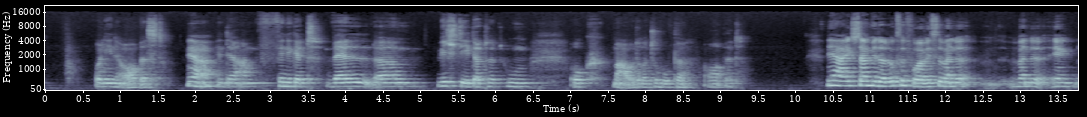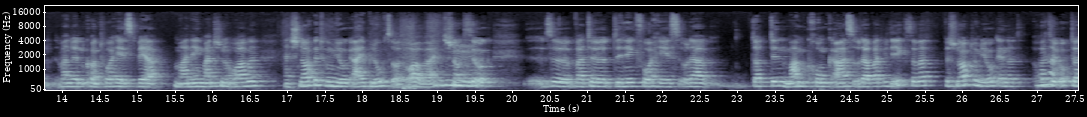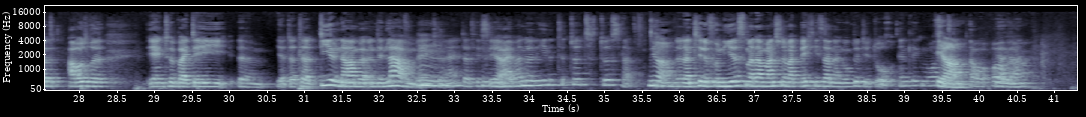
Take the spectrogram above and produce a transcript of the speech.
Oline orbest. Ja. In der am es well ähm, wichtig, dass du um auch mal andere zu Hupe orbit. Ja, ich stelle mir da auch so vor, weißt du, wenn du, wenn du, irgend, wenn du in ein Kontor hast, wer manning manchen Orbe, dann schnockelt du mir auch ein Blut aus Orbe, schnockst du auch, äh, so, was du nicht vorhast, oder dort den Mammkrunk aß, oder was wie ich, so was beschnockt mir auch, und das hat Ja. auch dort andere, irgendwie bei der, ähm, ja, dat der Dealname in den Larven, irgendwie, ne? das ist ja einfach nur die, das hast. Ja. Und dann telefonierst mal da manchmal was wichtig sein, dann guckt ihr dir doch endlich morgens Ja. Oh.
